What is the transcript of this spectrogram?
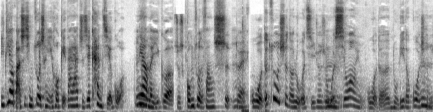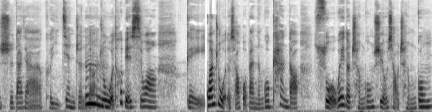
一定要把事情做成以后给大家直接看结果那样的一个就是工作的方式。对我的做事的逻辑就是，我希望我的努力的过程是大家可以见证的。就我特别希望给关注我的小伙伴能够看到，所谓的成功是由小成功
